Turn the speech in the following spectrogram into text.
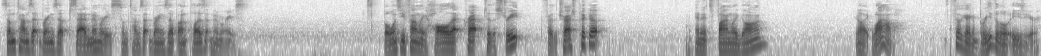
Sometimes that brings up sad memories, sometimes that brings up unpleasant memories. But once you finally haul that crap to the street for the trash pickup and it's finally gone, you're like, wow, I feel like I can breathe a little easier.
